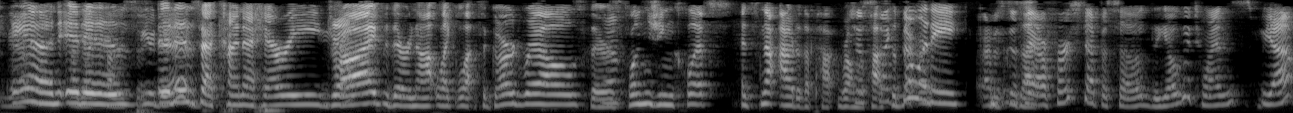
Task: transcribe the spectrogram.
yeah. And On it that is, coast. You it did. is that kind of hairy drive. There are not like lots of guardrails. There's Yeah. plunging cliffs. It's not out of the po- realm Just of like the- possibility. I was going to say our first episode, the Yoga Twins. Yeah.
